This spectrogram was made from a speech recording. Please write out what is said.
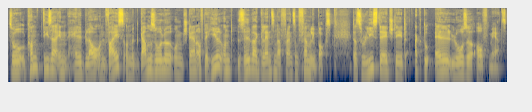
So kommt dieser in hellblau und weiß und mit Gamsohle und Stern auf der Heel und silber glänzender Friends and Family Box. Das Release Date steht aktuell lose auf März.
